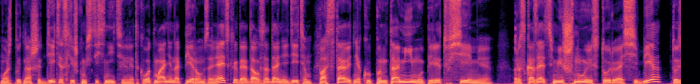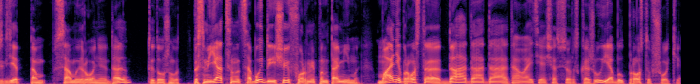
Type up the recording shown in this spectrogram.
может быть, наши дети слишком стеснительные. Так вот, Маня на первом занятии, когда я дал задание детям поставить некую пантомиму перед всеми, рассказать смешную историю о себе, то есть где там самая ирония, да, ты должен вот посмеяться над собой, да еще и в форме пантомимы. Маня просто «да, да, да, давайте я сейчас все расскажу», и я был просто в шоке.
